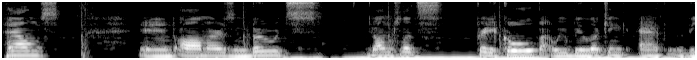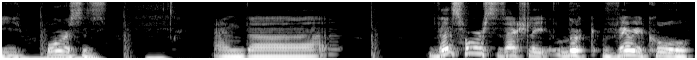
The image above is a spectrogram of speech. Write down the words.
Helms and armors and boots, gauntlets, pretty cool. But we'll be looking at the horses, and uh, this horse is actually look very cool,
